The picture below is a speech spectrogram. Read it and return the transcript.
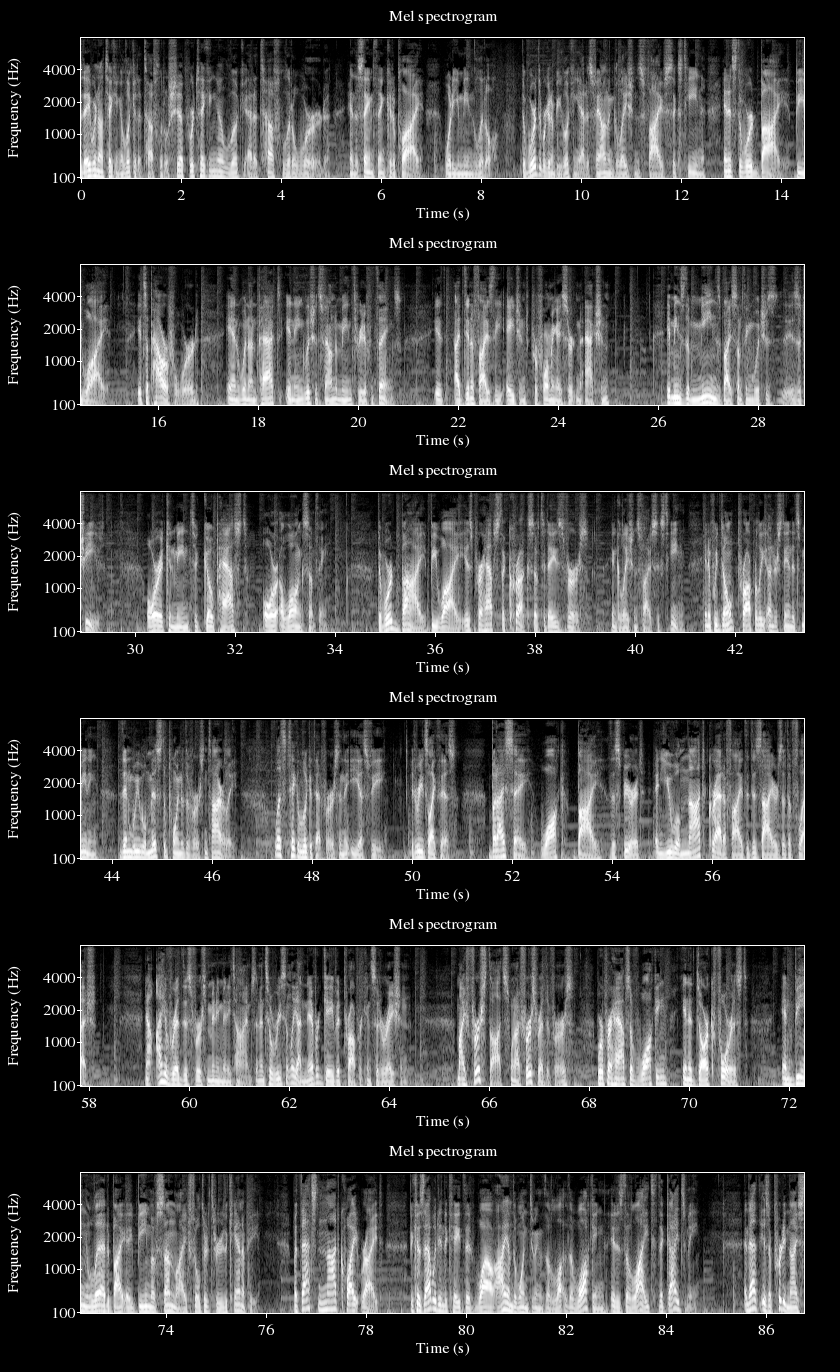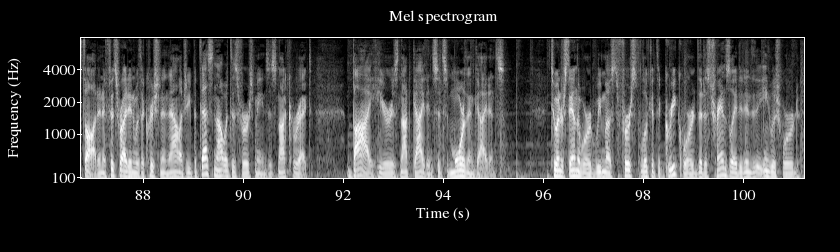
Today we're not taking a look at a tough little ship, we're taking a look at a tough little word. And the same thing could apply. What do you mean little? The word that we're going to be looking at is found in Galatians 5:16, and it's the word by, by. It's a powerful word, and when unpacked in English, it's found to mean three different things. It identifies the agent performing a certain action. It means the means by something which is, is achieved or it can mean to go past or along something. The word by, by, is perhaps the crux of today's verse in Galatians 5:16. And if we don't properly understand its meaning, then we will miss the point of the verse entirely. Let's take a look at that verse in the ESV. It reads like this: "But I say, walk by the Spirit, and you will not gratify the desires of the flesh." Now, I have read this verse many, many times, and until recently, I never gave it proper consideration. My first thoughts when I first read the verse were perhaps of walking in a dark forest and being led by a beam of sunlight filtered through the canopy. But that's not quite right, because that would indicate that while I am the one doing the, the walking, it is the light that guides me. And that is a pretty nice thought, and it fits right in with a Christian analogy, but that's not what this verse means. It's not correct. By here is not guidance, it's more than guidance. To understand the word, we must first look at the Greek word that is translated into the English word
